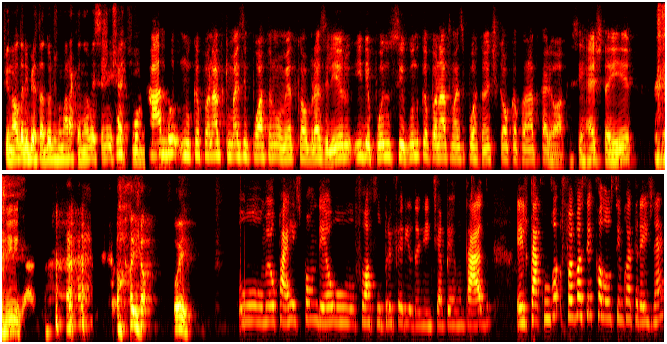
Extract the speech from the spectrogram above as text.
final da Libertadores no Maracanã vai ser meio chatinho. focado no campeonato que mais importa no momento, que é o brasileiro, e depois o segundo campeonato mais importante, que é o Campeonato Carioca. Esse resto aí, tô nem ligado. Oi. O meu pai respondeu o Fla-Flu preferido, a gente tinha perguntado. Ele tá com. Foi você que falou o 5x3, né?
